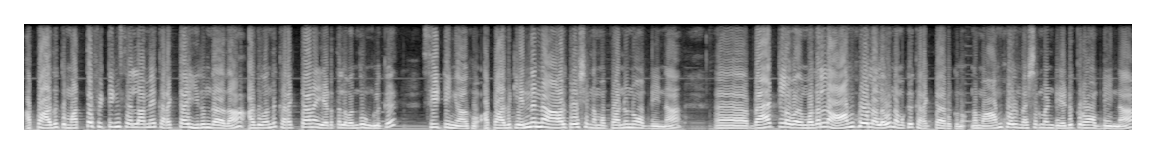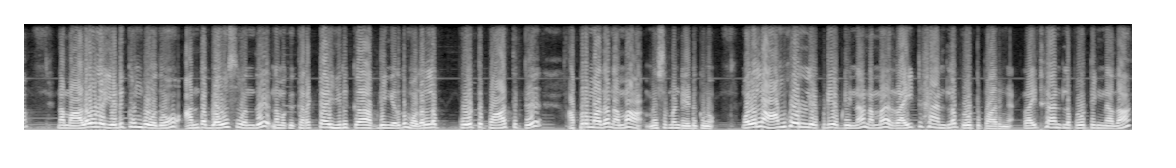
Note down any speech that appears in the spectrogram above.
அப்போ அதுக்கு மற்ற ஃபிட்டிங்ஸ் எல்லாமே கரெக்டாக இருந்தால் தான் அது வந்து கரெக்டான இடத்துல வந்து உங்களுக்கு சீட்டிங் ஆகும். அப்போ அதுக்கு என்னென்ன ஆல்ட்ரேஷன் நம்ம பண்ணணும் அப்படின்னா பேக்கில் முதல்ல ஆம்ஹோல் அளவு நமக்கு கரெக்டாக இருக்கணும். நம்ம ஆம்ஹோல் மெஷர்மெண்ட் எடுக்கிறோம் அப்படின்னா நம்ம அளவில் எடுக்கும் போதும் அந்த ப்ளவுஸ் வந்து நமக்கு கரெக்டாக இருக்கா அப்படிங்கிறது முதல்ல போட்டு பார்த்துட்டு அப்புறமா தான் நம்ம மெஷர்மெண்ட் எடுக்கணும். முதல்ல ஆம்ஹோல் எப்படி அப்படின்னா நம்ம ரைட் ஹேண்டில் போட்டு பாருங்கள் ரைட் ஹேண்டில் போட்டிங்கன்னா தான்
